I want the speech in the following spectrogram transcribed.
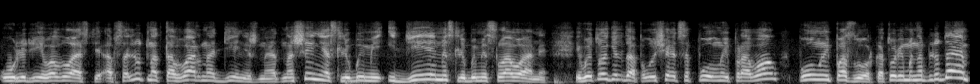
у людей во власти абсолютно товарно-денежное отношение с любыми идеями, с любыми словами. И в итоге, да, получается полный провал, полный позор, который мы наблюдаем.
